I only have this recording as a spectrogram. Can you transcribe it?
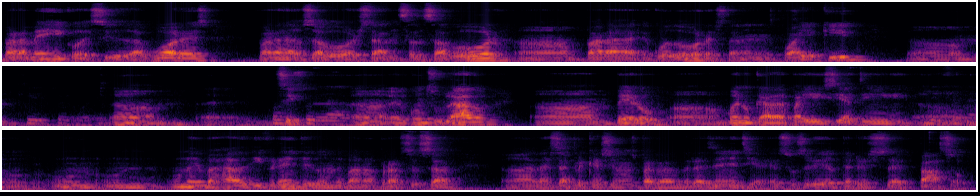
para México es Ciudad Juárez, para El Salvador está en San Salvador, ah, para Ecuador está en Guayaquil. Um, sí, el consulado. Pero bueno, cada país ya tiene una embajada diferente donde van a procesar las aplicaciones para la residencia. Eso sería el tercer paso.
